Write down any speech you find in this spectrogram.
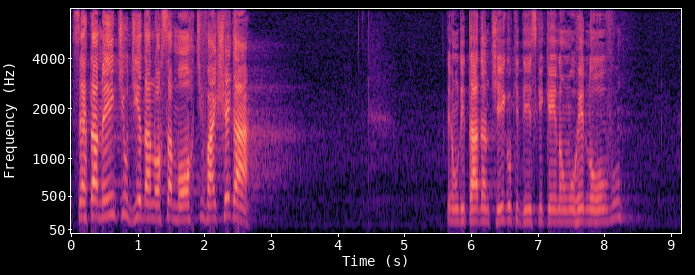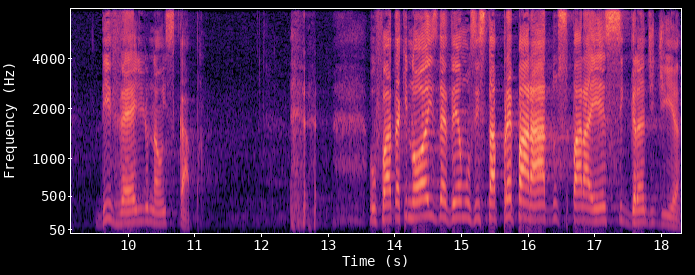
Certamente o dia da nossa morte vai chegar. Tem um ditado antigo que diz que quem não morrer novo, de velho não escapa. o fato é que nós devemos estar preparados para esse grande dia.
